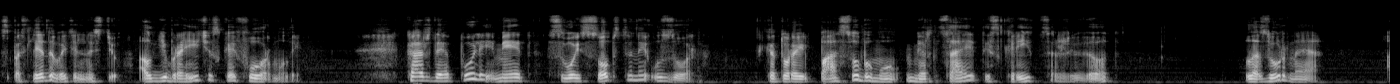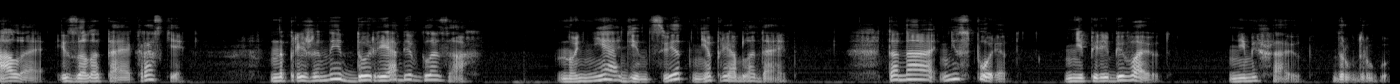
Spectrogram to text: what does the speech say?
с последовательностью алгебраической формулы. Каждое поле имеет свой собственный узор, который по-особому мерцает, искрится, живет. Лазурная, алая и золотая краски – напряжены до ряби в глазах, но ни один цвет не преобладает. Тона не спорят, не перебивают, не мешают друг другу.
